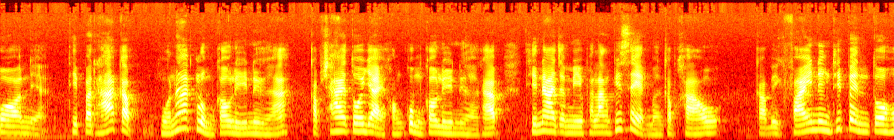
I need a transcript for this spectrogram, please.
วอนเนี่ยที่ปะทะกับหัวหน้ากลุ่มเกาหลีเหนือ กับชายตัวใหญ่ของกลุ่มเกาหลีเหนือครับที่น่าจะมีพลังพิเศษเหมือนกับเขากับอีกไฟหนึ่งที่เป็นตัวโห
